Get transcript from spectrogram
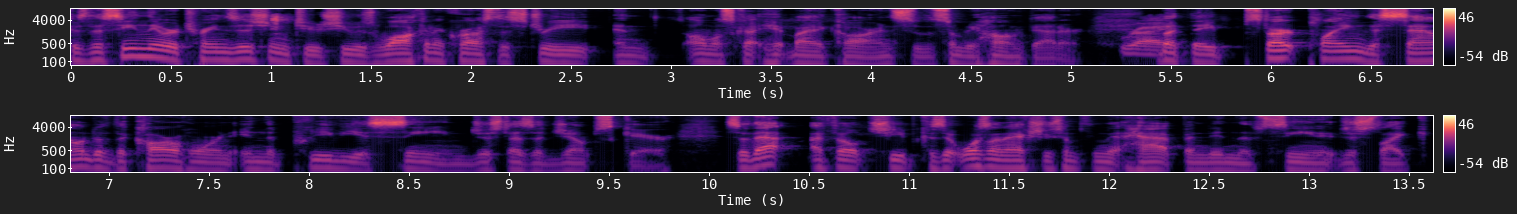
because the scene they were transitioning to, she was walking across the street and almost got hit by a car, and so somebody honked at her. Right. But they start playing the sound of the car horn in the previous scene just as a jump scare. So that I felt cheap because it wasn't actually something that happened in the scene. It just like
